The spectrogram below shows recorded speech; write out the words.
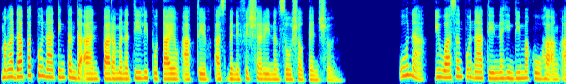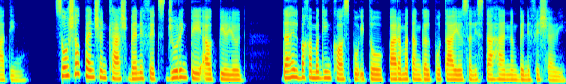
Mga dapat po nating tandaan para manatili po tayong active as beneficiary ng social pension. Una, iwasan po natin na hindi makuha ang ating social pension cash benefits during payout period dahil baka maging cost po ito para matanggal po tayo sa listahan ng beneficiary.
